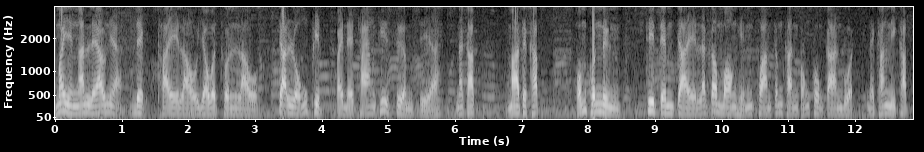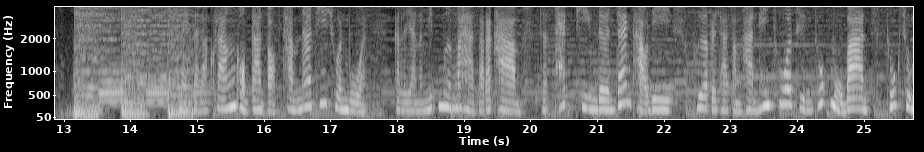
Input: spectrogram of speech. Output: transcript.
ไม่อย่างนั้นแล้วเนี่ยเด็กไทยเราเยาวชนเราจะหลงผิดไปในทางที่เสื่อมเสียนะครับ มาเถอะครับ ผมคนหนึ่ง ที่เต็มใจและก็มองเห็นความสำคัญของโครงการบวชในครั้งนี้ครับ ในแต่ละครั้งของการออกทำหน้าที่ชวนบวชกัลยาณมิตรเมืองมหาสารคาม จะแท็กทีมเดินแจ้งข่าวดี เพื่อประชาสัมพันธ์ให้ทั่วถึงทุกหมู่บ้าน ทุกชุม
